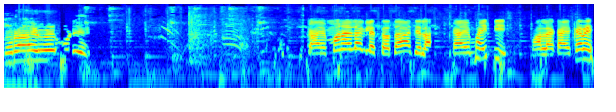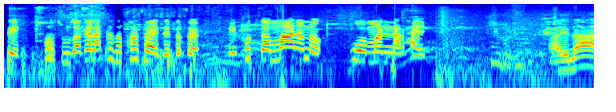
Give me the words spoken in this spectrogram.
खरं आहे होय कुठे? काय म्हणायला लागल्या त्या दाद्याला काय माहिती? मला काय करायचंय? फसू जा त्याला कसं फसवायचंय तसं. मी फक्त मानानं हो म्हणणार आहे. आईला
